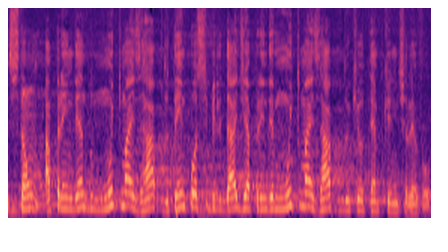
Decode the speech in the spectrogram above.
estão aprendendo muito mais rápido, têm possibilidade de aprender muito mais rápido do que o tempo que a gente levou.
